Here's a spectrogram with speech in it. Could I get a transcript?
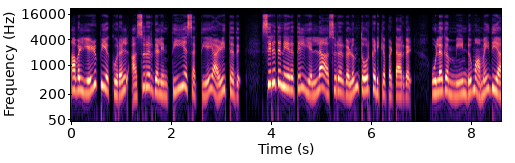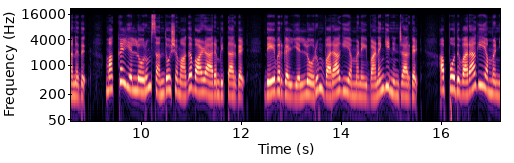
அவள் எழுப்பிய குரல் அசுரர்களின் தீய சக்தியை அழித்தது. சிறிது நேரத்தில் எல்லா அசுரர்களும் தோற்கடிக்கப்பட்டார்கள். உலகம் மீண்டும் அமைதியானது. மக்கள் எல்லோரும் சந்தோஷமாக வாழ ஆரம்பித்தார்கள். தேவர்கள் எல்லோரும் வராகி அம்மனை வணங்கி நின்றார்கள். அப்போது வராகி அம்மன்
